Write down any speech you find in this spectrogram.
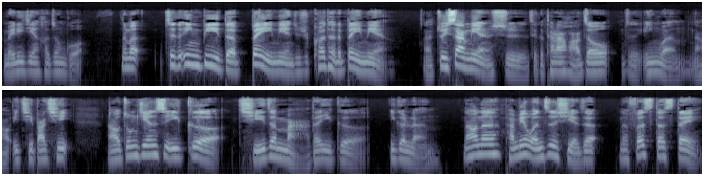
美利坚合众国。那么这个硬币的背面就是 quarter 的背面啊，最上面是这个特拉华州这英文，然后一七八七，然后中间是一个骑着马的一个一个人，然后呢旁边文字写着 “the first day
